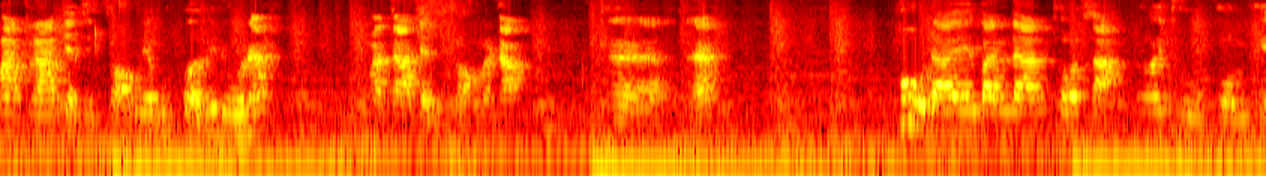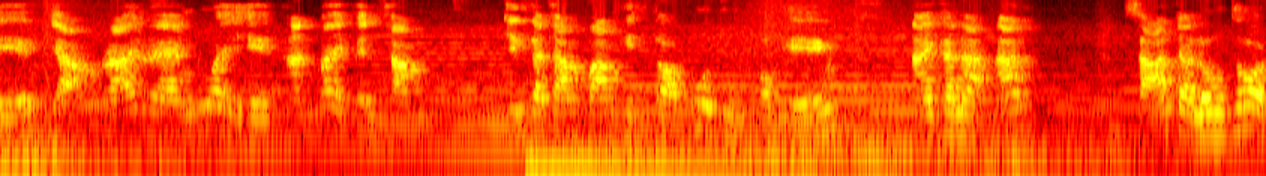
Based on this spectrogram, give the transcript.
มาตรา 72 เนี่ยผมเปิดให้ดูนะ มาตรา72 นะครับเออนะผู้ใดบันดาลโทสะโดยถูกข่มเหงอย่างร้ายแรงด้วยเหตุอันไม่เป็นธรรม จึงกระทำความผิดต่อผู้ถูกข่มเหงในขณะนั้นศาลจะลงโทษ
